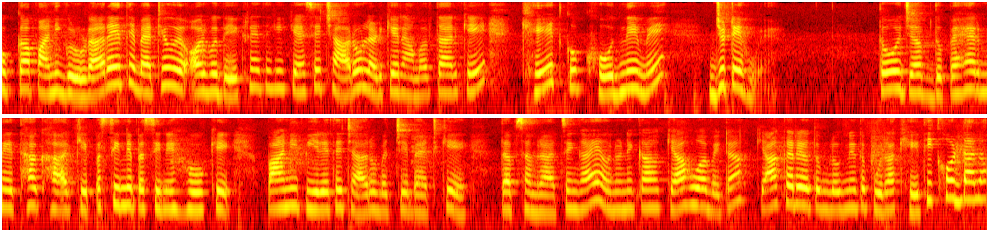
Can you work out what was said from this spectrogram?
हुक्का पानी गुड़ा रहे थे, बैठे हुए, और वो देख रहे थे कि कैसे चारों लड़के राम अवतार के खेत को खोदने में जुटे हुए। तो जब दोपहर में थक हार के पसीने पसीने हो के पानी पी रहे थे, चारों बच्चे बैठ के तब सम्राट सिंह आए, उन्होंने कहा, क्या हुआ बेटा? क्या कर रहे हो तुम लोग? ने तो पूरा खेत ही खोद डाला।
